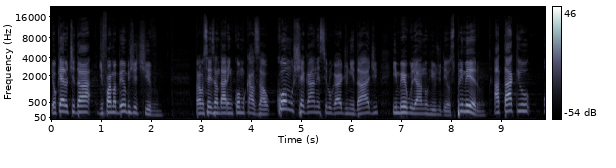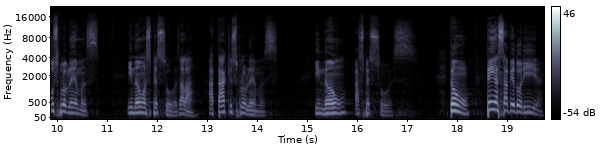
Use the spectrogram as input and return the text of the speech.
Eu quero te dar de forma bem objetiva, para vocês andarem como casal, como chegar nesse lugar de unidade e mergulhar no rio de Deus. Primeiro, ataque os problemas e não as pessoas. Olha lá. Ataque os problemas e não as pessoas. Então, tenha sabedoria.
